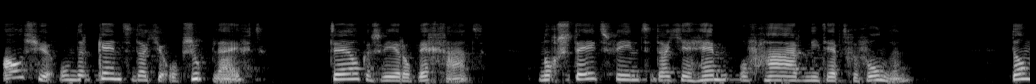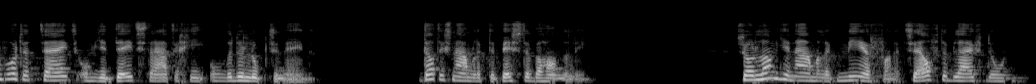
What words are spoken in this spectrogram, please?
Als je onderkent dat je op zoek blijft, telkens weer op weg gaat, nog steeds vindt dat je hem of haar niet hebt gevonden, dan wordt het tijd om je datestrategie onder de loep te nemen. Dat is namelijk de beste behandeling. Zolang je namelijk meer van hetzelfde blijft doen,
